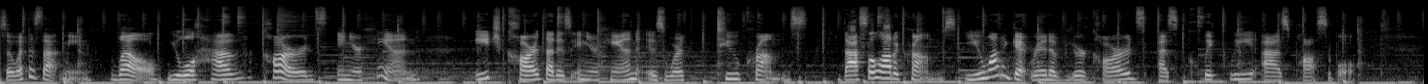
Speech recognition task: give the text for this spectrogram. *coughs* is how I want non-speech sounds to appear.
So what does that mean? Well, you will have cards in your hand. Each card that is in your hand is worth two crumbs. That's a lot of crumbs. You want to get rid of your cards as quickly as possible.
